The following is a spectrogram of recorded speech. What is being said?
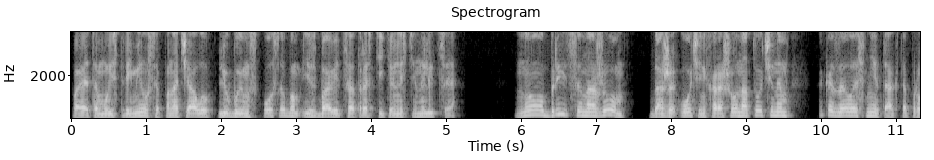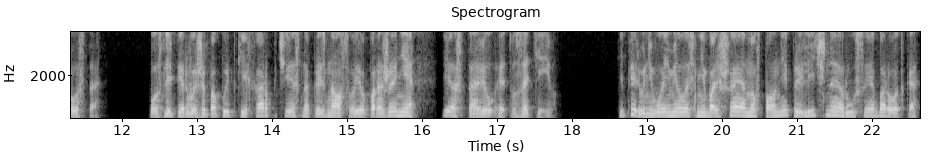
поэтому и стремился поначалу любым способом избавиться от растительности на лице. Но бриться ножом, даже очень хорошо наточенным, оказалось не так-то просто. После первой же попытки Харп честно признал свое поражение и оставил эту затею. Теперь у него имелась небольшая, но вполне приличная русая бородка.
